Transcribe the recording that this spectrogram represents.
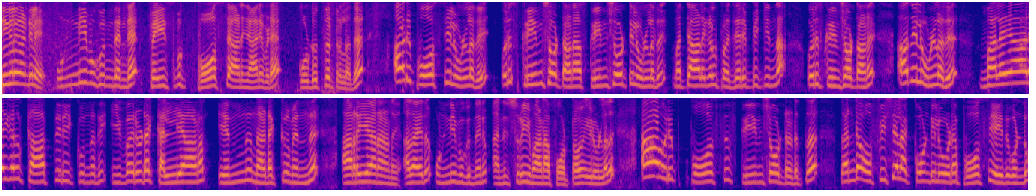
നിങ്ങൾ കണ്ടില്ലേ ഉണ്ണി മുകുന്ദന്റെ ഫേസ്ബുക്ക് പോസ്റ്റാണ് ഞാനിവിടെ കൊടുത്തിട്ടുള്ളത്. ആ ഒരു പോസ്റ്റിലുള്ളത് ഒരു സ്ക്രീൻഷോട്ടാണ് ആ സ്ക്രീൻഷോട്ടിലുള്ളത് മറ്റാളുകൾ പ്രചരിപ്പിക്കുന്ന ഒരു സ്ക്രീൻഷോട്ടാണ് അതിലുള്ളത് മലയാളികൾ കാത്തിരിക്കുന്നത് ഇവരുടെ കല്യാണം എന്ന് നടക്കുമെന്ന് അറിയാനാണ്. അതായത് ഉണ്ണി മുകുന്ദനും അനുശ്രീയുമാണ് ആ ഫോട്ടോയിലുള്ളത്. ആ ഒരു പോസ്റ്റ് സ്ക്രീൻഷോട്ട് എടുത്ത് തന്റെ ഒഫീഷ്യൽ അക്കൗണ്ടിലൂടെ പോസ്റ്റ് ചെയ്തുകൊണ്ട്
